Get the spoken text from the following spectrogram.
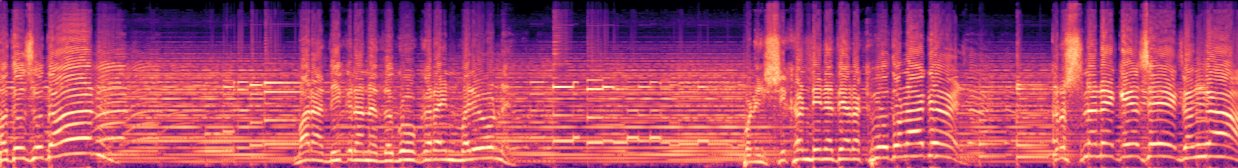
મધુસૂદન મારા દીકરાને દગો કરાઈને મર્યો ને. પણ એ શિખંડીને ત્યાં રખવ્યો તો ને આગળ કૃષ્ણને કહે છે, ગંગા.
